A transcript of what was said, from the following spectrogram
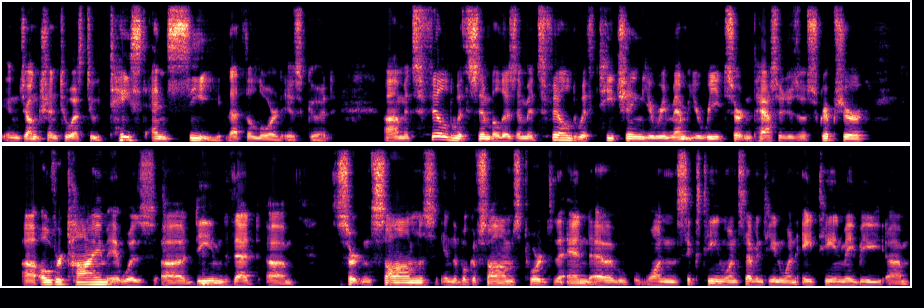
injunction to us to taste and see that the Lord is good. Um, it's filled with symbolism. It's filled with teaching. You remember, you read certain passages of Scripture. Uh, over time, it was uh, deemed that um, certain psalms in the book of Psalms, towards the end of 116, 117, 118, maybe um,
